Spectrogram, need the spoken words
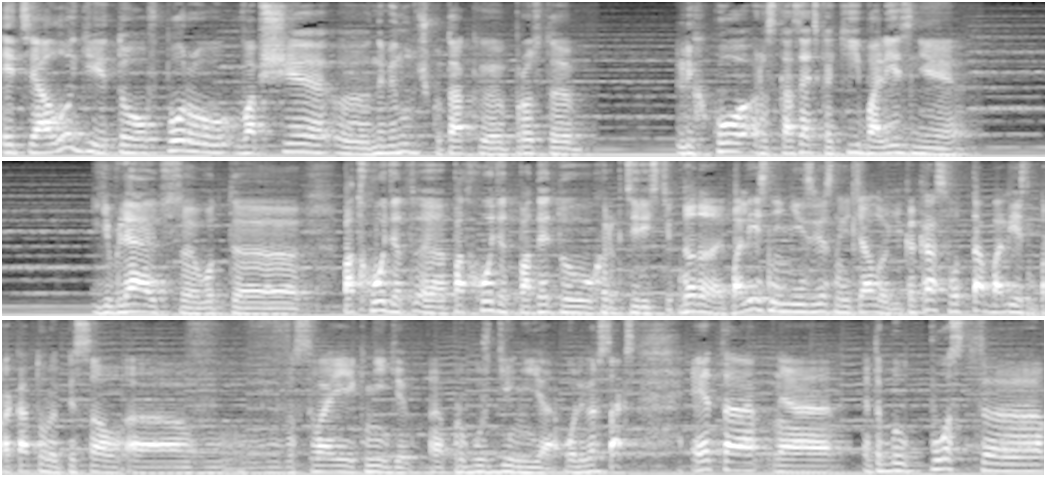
этиологии, то впору вообще э, на минуточку так э, просто легко рассказать, какие болезни являются, вот, э, подходят, э, подходят под эту характеристику. Да-да, болезни неизвестной этиологии. Как раз вот та болезнь, про которую писал э, в, в своей книге э, «Пробуждение» Оливер Сакс, это, э, это был пост, э,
